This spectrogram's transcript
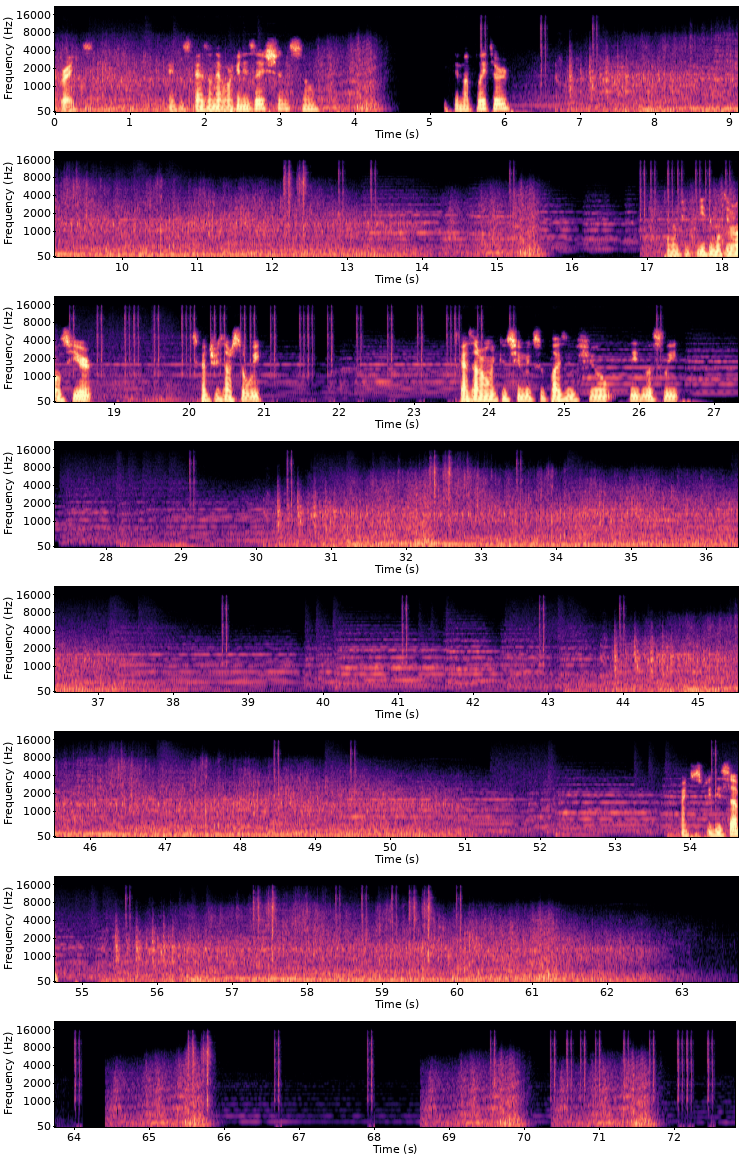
Great. Okay, these guys don't have organization, so pick them up later. I don't need the multi-roles here. These countries are so weak. These guys are only consuming supplies and fuel needlessly. Trying to speed this up.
